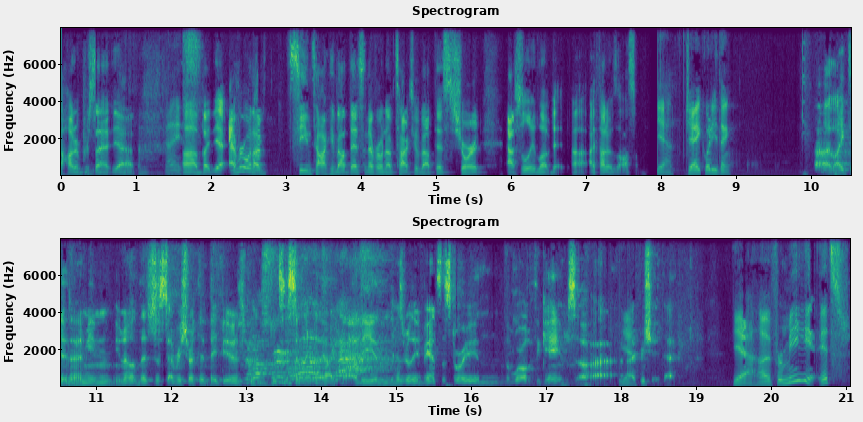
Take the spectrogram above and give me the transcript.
hundred percent. Yeah. Nice. Uh, but yeah, everyone I've seen talking about this and everyone I've talked to about this short absolutely loved it. Uh, I thought it was awesome. yeah. Jake, what do you think? Oh, I liked it. I mean, you know, that's just every short that they do has been consistently really high quality and has really advanced the story and the world of the game. So uh, Yeah. I appreciate that. Yeah, uh, for me, it's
